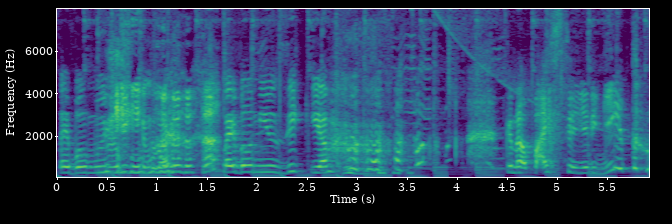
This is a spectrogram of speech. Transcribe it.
label musik label music yang kenapa SC jadi gitu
